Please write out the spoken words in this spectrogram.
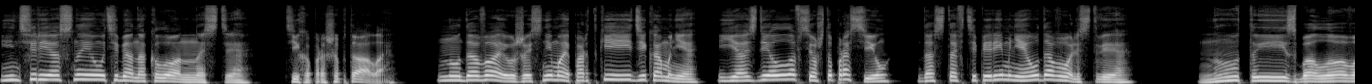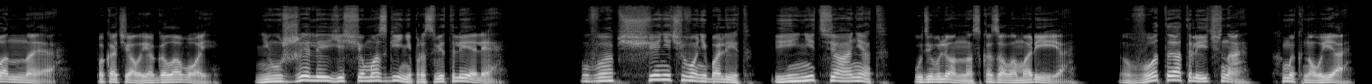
«Интересные у тебя наклонности», – тихо прошептала. «Ну давай уже, снимай портки и иди ко мне. Я сделала все, что просил. Доставь теперь и мне удовольствие». «Ну ты избалованная», — покачал я головой. «Неужели еще мозги не просветлели?» «Вообще ничего не болит и не тянет», — удивленно сказала Мария. «Вот и отлично», — хмыкнул я.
